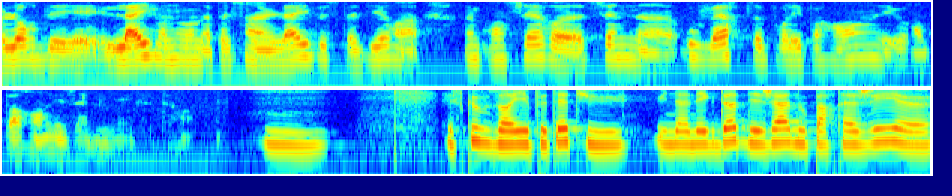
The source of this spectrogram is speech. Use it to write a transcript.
lors des lives. Nous on appelle ça un live, c'est-à-dire un concert scène ouverte pour les parents, les grands-parents, les amis, etc. Hmm. Est-ce que vous auriez peut-être eu une anecdote déjà à nous partager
